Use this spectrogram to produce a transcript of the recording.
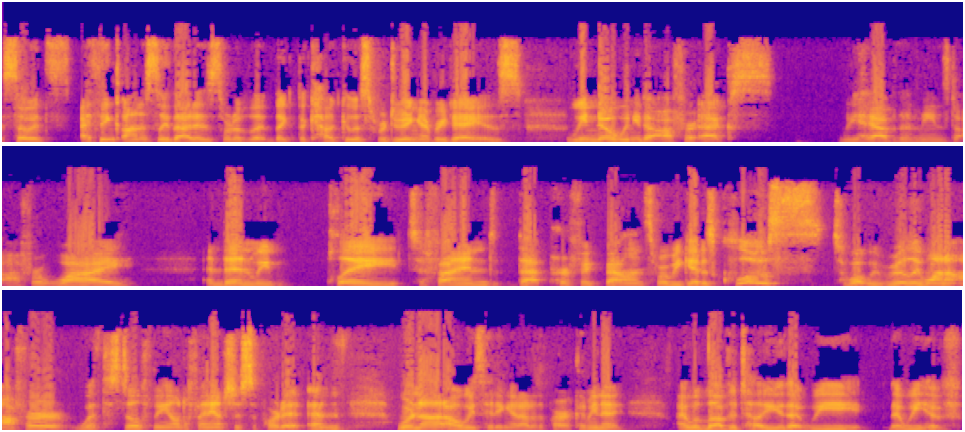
So it's I think honestly that is sort of like the calculus we're doing every day is we know we need to offer X, we have the means to offer Y, and then we play to find that perfect balance where we get as close to what we really want to offer with still being able to financially support it. And we're not always hitting it out of the park. I mean, I, I would love to tell you that we that we have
